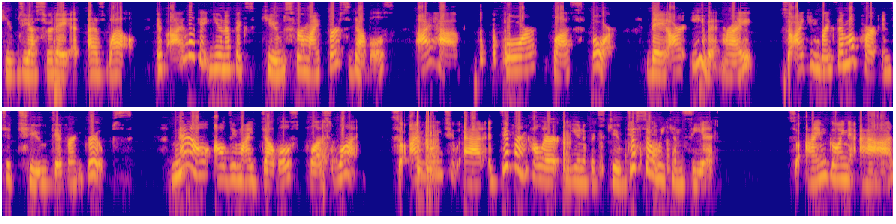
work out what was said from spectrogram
cubes yesterday as well. If I look at Unifix cubes for my first doubles, I have 4 plus 4. They are even, right? So I can break them apart into two different groups. Now I'll do my doubles plus 1. So I'm going to add a different color Unifix cube just so we can see it. So I'm going to add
